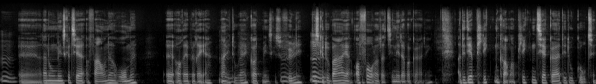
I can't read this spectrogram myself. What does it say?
Mm. Øh, og der er nogle mennesker til at fagne og rumme øh, og reparere. Nej, mm. du er et godt menneske, selvfølgelig. Mm. Det skal du bare, jeg opfordrer dig til netop at gøre det. Ikke? Og det er der, pligten kommer. Pligten til at gøre det, du er god til.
